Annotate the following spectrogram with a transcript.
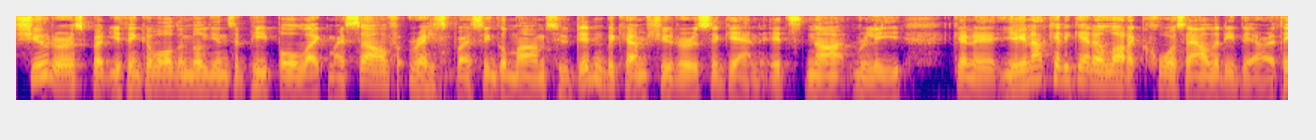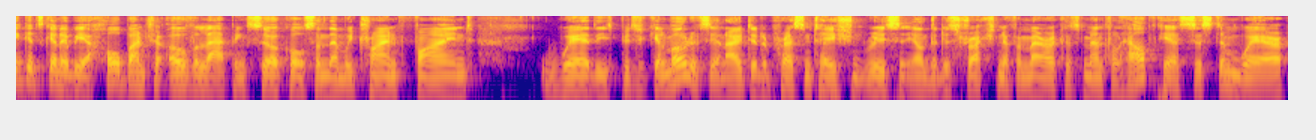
shooters, but you think of all the millions of people like myself raised by single moms who didn't become shooters. Again, it's not really gonna, you're not gonna get a lot of causality there. I think it's gonna be a whole bunch of overlapping circles, and then we try and find where these particular motives are. And I did a presentation recently on the destruction of America's mental health care system, where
